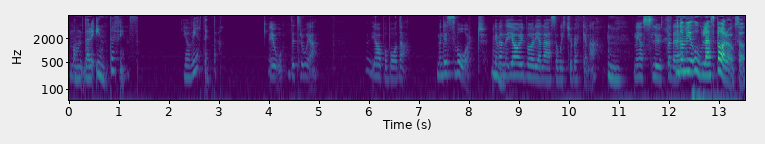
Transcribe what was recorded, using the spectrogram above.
Mm. Om, där det inte finns? Jag vet inte. Jo, det tror jag. Jag på båda. Men det är svårt. Mm. Jag, vet inte, jag har ju börjat läsa Witcher-böckerna. Men jag slutade... Men de är ju oläsbara också.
